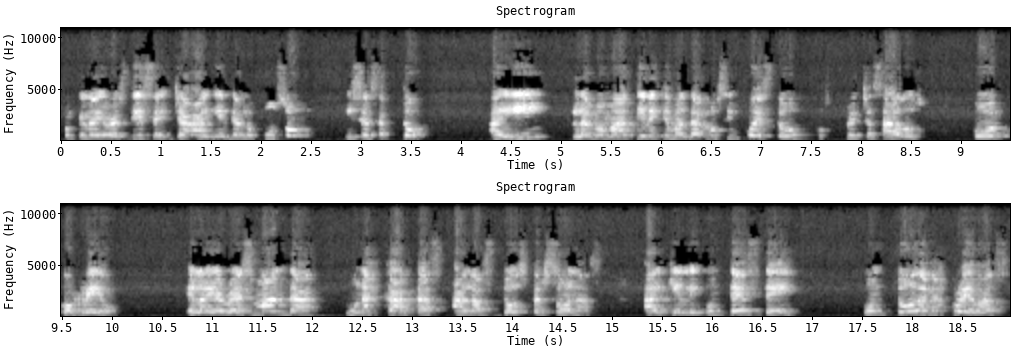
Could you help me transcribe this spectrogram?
porque la IRS dice, ya alguien ya lo puso y se aceptó. Ahí la mamá tiene que mandar los impuestos rechazados por correo. El IRS manda unas cartas a las dos personas. Al quien le conteste con todas las pruebas,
